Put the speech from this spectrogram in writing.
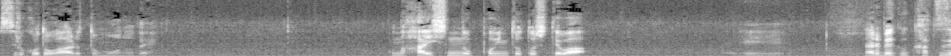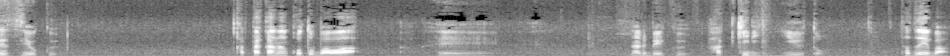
することがあると思うのでこの配信のポイントとしては、えー、なるべく滑舌よくカタカナ言葉は、えー、なるべくはっきり言うと。例えば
